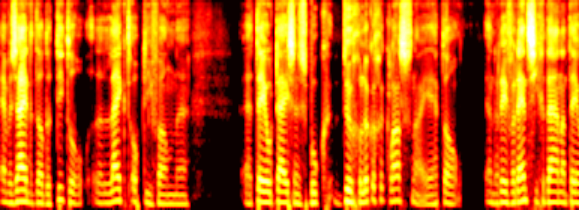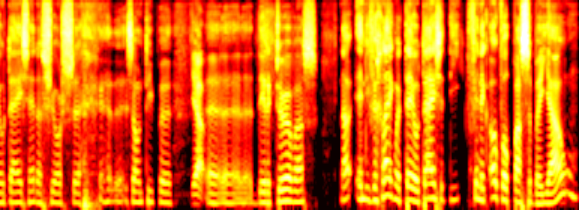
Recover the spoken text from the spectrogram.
En we zeiden dat de titel eh, lijkt op die van uh, Theo Thijsens boek De Gelukkige Klas. Nou, je hebt al een referentie gedaan aan Theo Thijs, dat Sjors uh, zo'n type ja. directeur was. Nou, en die vergelijking met Theo Thijssen, die vind ik ook wel passen bij jou.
